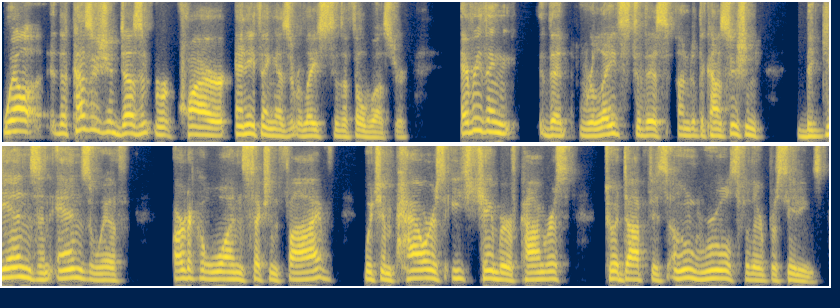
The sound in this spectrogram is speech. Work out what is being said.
Well, the Constitution doesn't require anything as it relates to the filibuster everything that relates to this under the Constitution begins and ends with Article 1, Section 5, which empowers each chamber of Congress to adopt its own rules for their proceedings.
